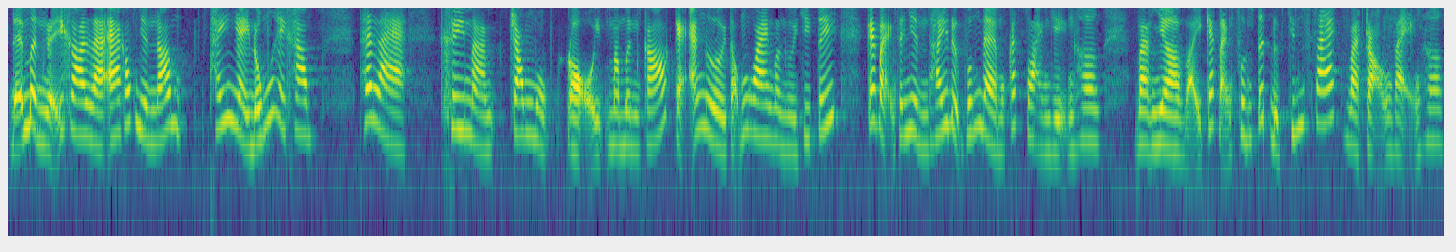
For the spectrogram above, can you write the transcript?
để mình nghĩ coi là a à, góc nhìn đó thấy như vậy đúng hay không? Thế là khi mà trong một đội mà mình có cả người tổng quan và người chi tiết các bạn sẽ nhìn thấy được vấn đề một cách toàn diện hơn. Và nhờ vậy các bạn phân tích được chính xác và trọn vẹn hơn.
